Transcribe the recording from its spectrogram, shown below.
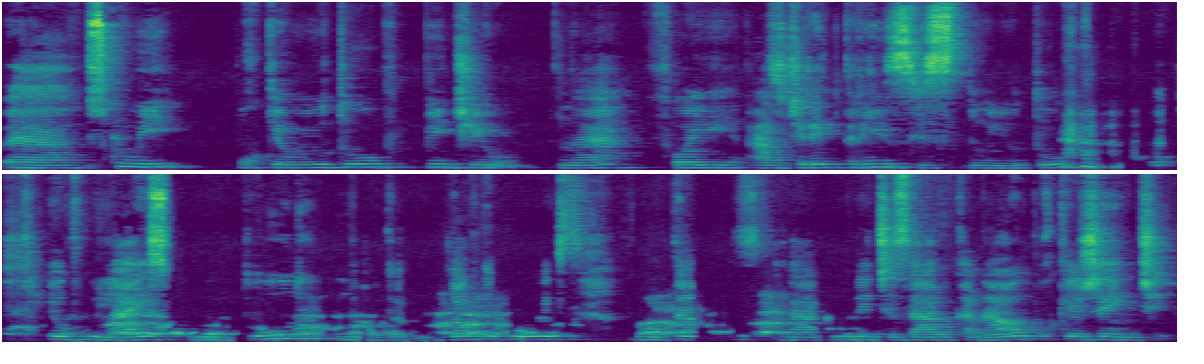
é, excluí porque o YouTube pediu, né? Foi as diretrizes do YouTube. Eu fui lá e excluí tudo, logo depois voltamos a monetizar o canal, porque, gente,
